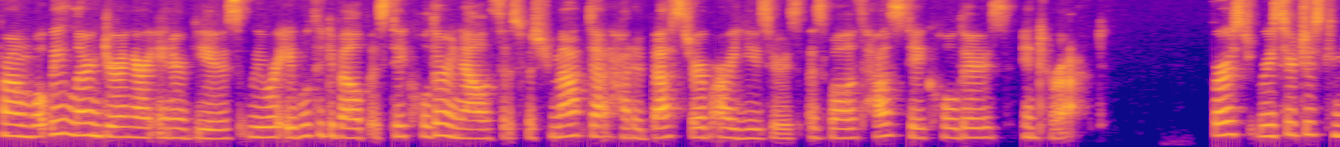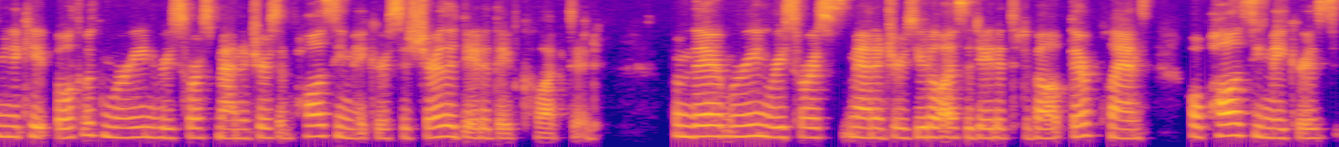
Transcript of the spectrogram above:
from what we learned during our interviews, we were able to develop a stakeholder analysis which mapped out how to best serve our users as well as how stakeholders interact. First, researchers communicate both with marine resource managers and policymakers to share the data they've collected. From there, marine resource managers utilize the data to develop their plans, while policymakers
